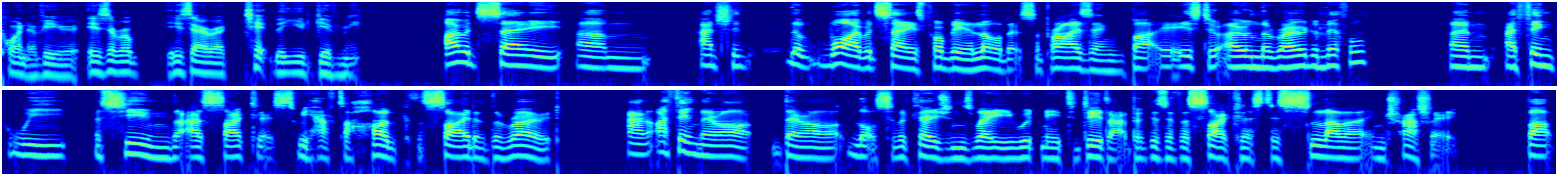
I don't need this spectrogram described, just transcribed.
point of view. Is there a is there a tip that you'd give me? I would say um, actually the, what I would say is probably a little bit surprising, but it is to own the road a little. Um, I think we assume that as cyclists we have to hug the side of the road, and I think there are there are lots of occasions where you would need to do that because if a cyclist is slower in traffic. But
